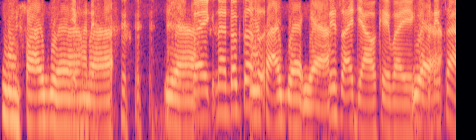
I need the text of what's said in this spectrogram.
Nisa aja Yohanes. Mbak. Iya. baik, nah dokter. Nisa aja ya. Nisa aja, oke baik. Ya. Dokter Nisa,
